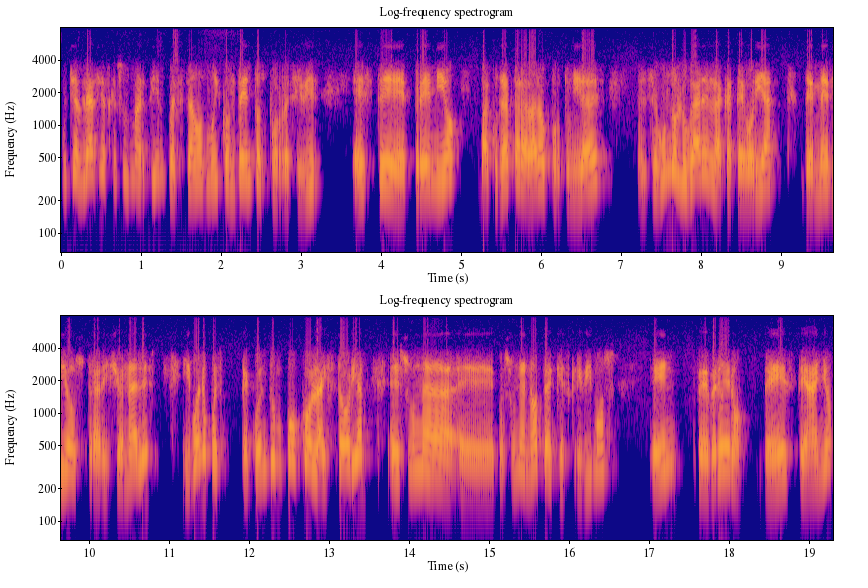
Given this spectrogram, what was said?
Muchas gracias Jesús Martín, pues estamos muy contentos por recibir este premio vacunar para dar oportunidades. El segundo lugar en la categoría de medios tradicionales. Y bueno, pues te cuento un poco la historia. Es una, eh, pues una nota que escribimos en febrero de este año,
